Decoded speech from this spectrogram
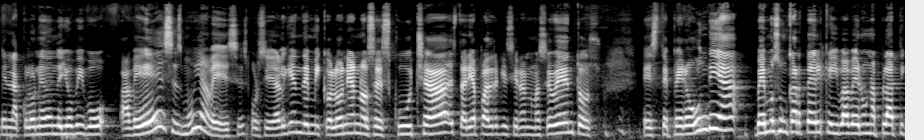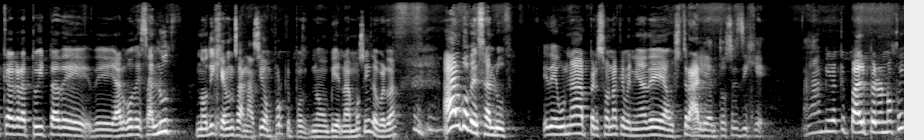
en la colonia donde yo vivo, a veces, muy a veces, por si alguien de mi colonia nos escucha, estaría padre que hicieran más eventos. Este, pero un día vemos un cartel que iba a haber una plática gratuita de, de algo de salud. No dijeron sanación porque pues no hubiéramos ido, ¿verdad? Algo de salud, de una persona que venía de Australia. Entonces dije, ah, mira qué padre, pero no fui.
